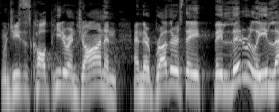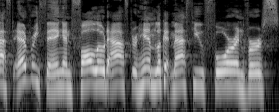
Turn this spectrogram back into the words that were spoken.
When Jesus called Peter and John and, and their brothers, they, they literally left everything and followed after him. Look at Matthew 4 and verse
